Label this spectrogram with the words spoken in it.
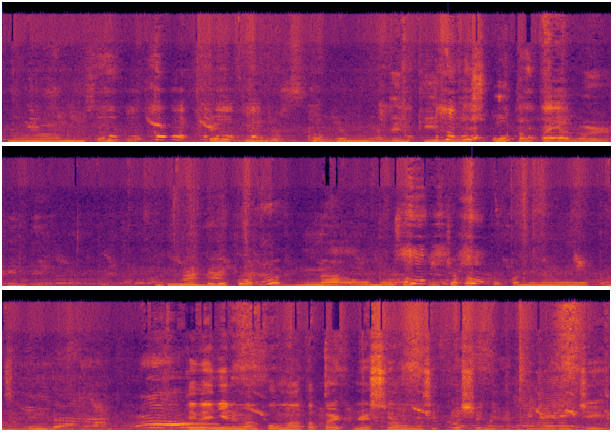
Mga minsan po 10 kilos po, ganyan. 10 kilos. Utang pa yan or hindi? Binibili po pag nauubusan po tsaka po kami nangungutang sa tindahan. Tingnan nyo naman po mga ka-partners yung sitwasyon ni Ate Mary Jane.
